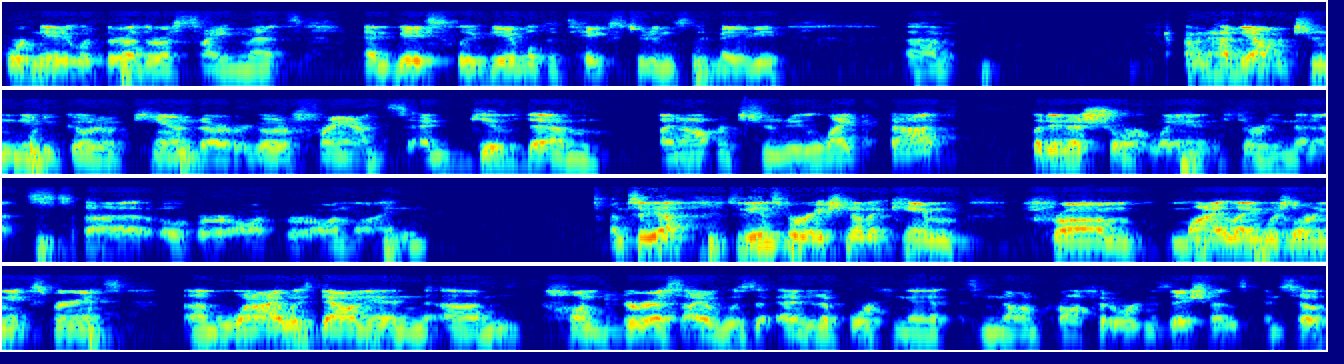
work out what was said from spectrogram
coordinate it with their other assignments, and basically be able to take students that maybe um, haven't had the opportunity to go to Canada or go to France and give them an opportunity like that, but in a short way, in 30 minutes uh, over, over online. Um, so yeah, so the inspiration of it came from my language learning experience. Um, when I was down in um, Honduras, I was ended up working at some nonprofit organizations, and so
